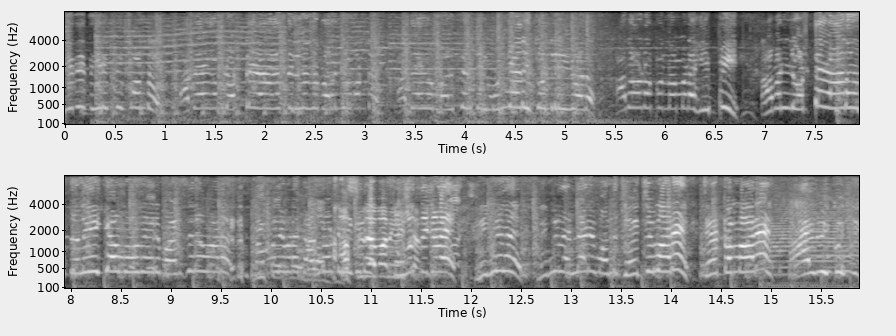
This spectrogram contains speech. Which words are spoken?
വിധി തിരുത്തിക്കൊണ്ട് അദ്ദേഹം ലൊട്ടയാകത്തില്ലെന്ന് പറഞ്ഞുകൊണ്ട് അദ്ദേഹം മത്സരത്തിൽ മുന്നേറിക്കൊണ്ടിരിക്കുകയാണ്. അതോടൊപ്പം നമ്മുടെ ഹിപ്പി അവൻ ലൊട്ടയാണെന്ന് തെളിയിക്കാൻ പോകുന്ന ഒരു മത്സരമാണ് നമ്മളിവിടെ കണ്ടോണ്ടിരിക്കുന്നത് അസുരപരീക്ഷ. സുഹൃത്തുക്കളെ നിങ്ങൾ നിങ്ങൾ എല്ലാരും വന്ന് ചേച്ചിമാരെ ചേട്ടന്മാരെ ആൽവി കുഞ്ഞ്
